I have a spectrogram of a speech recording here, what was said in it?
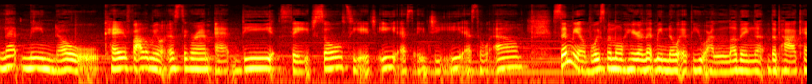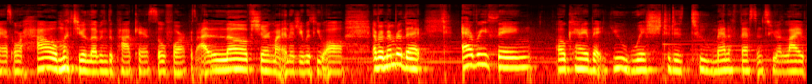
let me know. Okay, follow me on Instagram at the Sage Soul, T H E S A G E S O L. Send me a voice memo here. Let me know if you are loving the podcast or how much you're loving the podcast so far because I love sharing my energy with you all. And remember that everything okay, that you wish to to manifest into your life,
